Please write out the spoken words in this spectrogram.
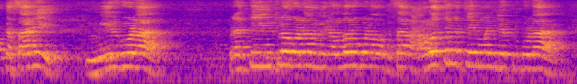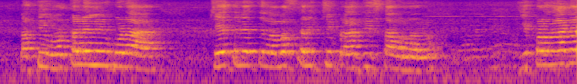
ఒకసారి మీరు కూడా ప్రతి ఇంట్లో కూడా మీరందరూ కూడా ఒకసారి ఆలోచన చేయమని చెప్పి కూడా ప్రతి ఒక్కరిని కూడా చేతులెత్తి నమస్కరించి ప్రార్థిస్తూ ఉన్నాను. ఇప్పటిదాకా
